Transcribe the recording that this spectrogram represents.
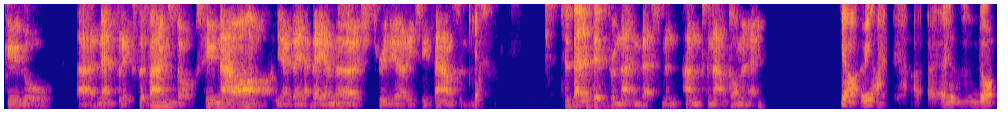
Google, uh, Netflix, the FANG stocks, who now are you know they they emerged through the early 2000s yeah. to benefit from that investment and to now dominate. Yeah, I mean, I, I, not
